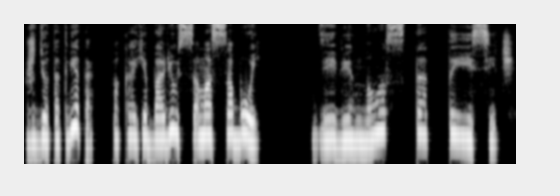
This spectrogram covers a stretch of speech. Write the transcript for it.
Ждет ответа, пока я борюсь сама с собой. Девяносто тысяч.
